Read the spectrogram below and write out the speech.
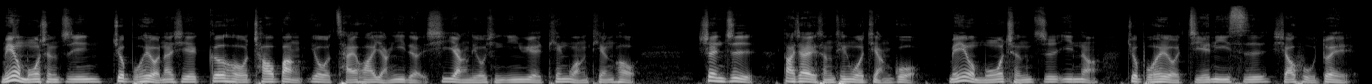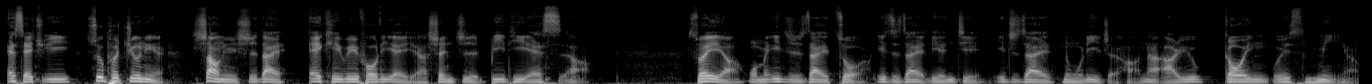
没有魔城之音，就不会有那些歌喉超棒又才华洋溢的西洋流行音乐天王天后。甚至大家也曾听我讲过，没有魔城之音呢、啊，就不会有杰尼斯、小虎队、S.H.E、Super Junior、少女时代、A.K.B.48 啊，甚至 B.T.S 啊。所以啊，我们一直在做，一直在连接，一直在努力着哈。那 Are you going with me 啊？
